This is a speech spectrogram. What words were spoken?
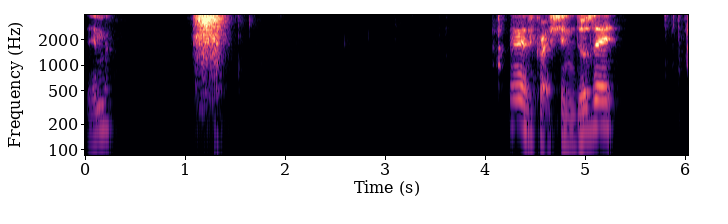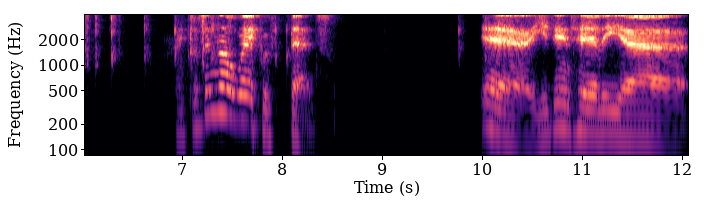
him. There's a question, does it? Does it not work with beds? Yeah, you didn't hear the uh,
